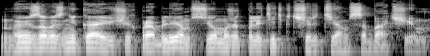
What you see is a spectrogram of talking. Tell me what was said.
Но из-за возникающих проблем все может полететь к чертям собачьим.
